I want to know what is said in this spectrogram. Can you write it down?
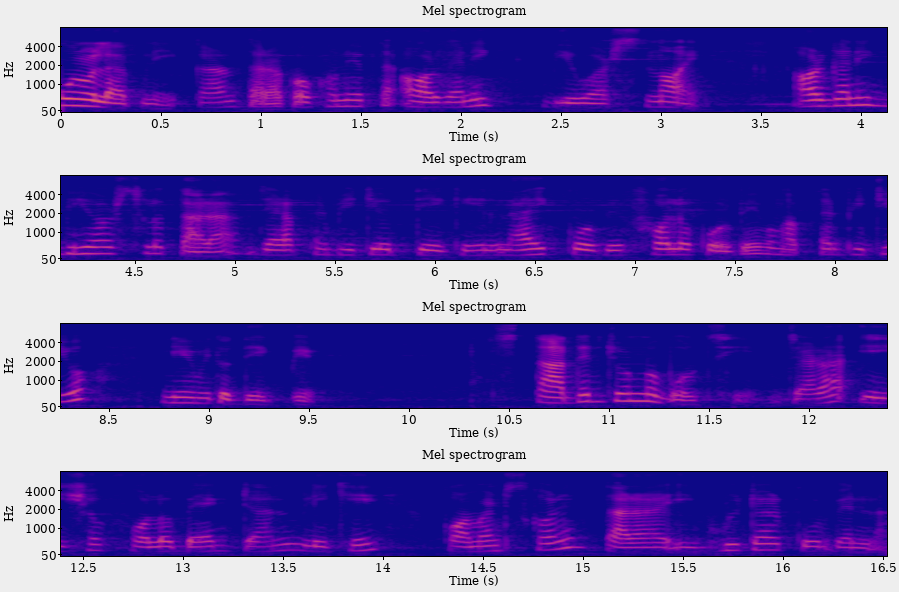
কোনো লাভ নেই, কারণ তারা কখনোই আপনার অর্গানিক ভিউয়ার্স নয়। অর্গানিক ভিউয়ার্স হলো তারা যারা আপনার ভিডিও দেখে লাইক করবে ফলো করবে এবং আপনার ভিডিও নিয়মিত দেখবে। তাদের জন্য বলছি, যারা এইসব ফলো ব্যাক ডান লিখে কমেন্টস করেন, তারা এই ভুলটা আর করবেন না।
